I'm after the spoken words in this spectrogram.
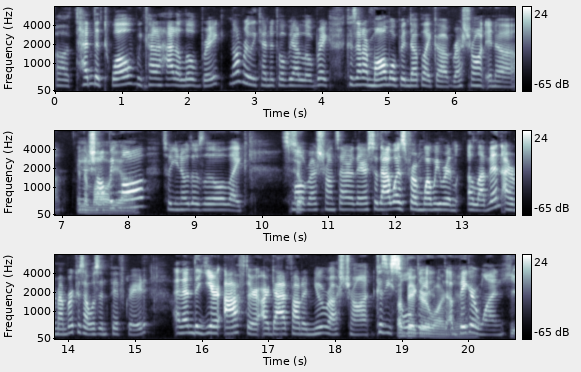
uh 10 to 12, we kind of had a little break. Not really 10 to 12, we had a little break cuz then our mom opened up like a restaurant in a in, In a the mall, shopping yeah. mall. So you know those little like small So- restaurants that are there. So that was from when we were in 11, I remember cuz I was in 5th grade. And then the year after, our dad found a new restaurant because he sold bigger the, one, a yeah. bigger one He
